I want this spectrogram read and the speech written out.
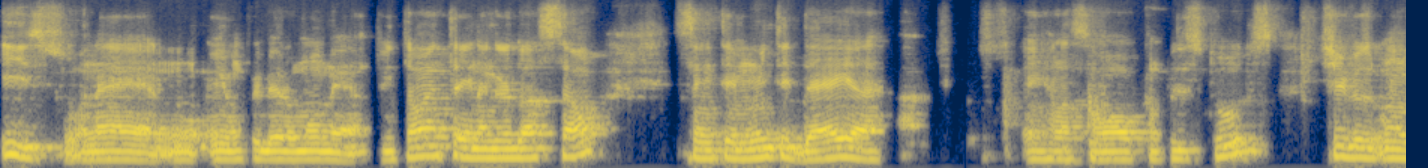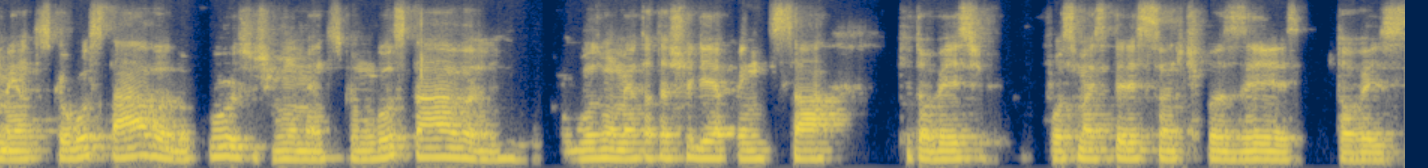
isso, né, em um primeiro momento. Então, entrei na graduação sem ter muita ideia em relação ao campo de estudos. Tive os momentos que eu gostava do curso, tive momentos que eu não gostava. Em alguns momentos até cheguei a pensar que talvez fosse mais interessante fazer talvez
